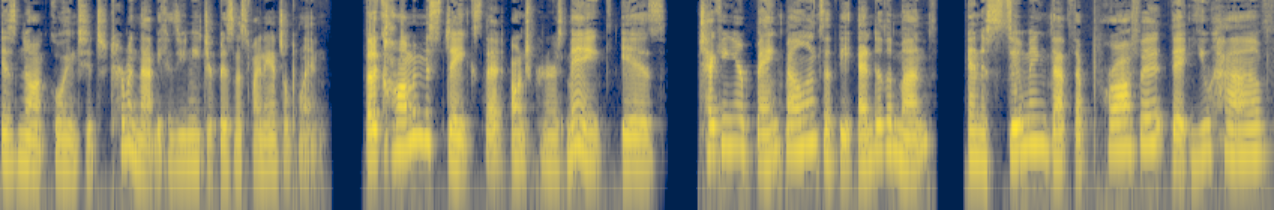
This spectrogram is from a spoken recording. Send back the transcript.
is not going to determine that because you need your business financial plan. But a common mistake that entrepreneurs make is checking your bank balance at the end of the month and assuming that the profit that you have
